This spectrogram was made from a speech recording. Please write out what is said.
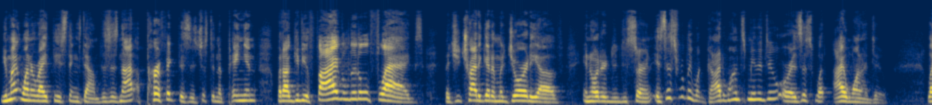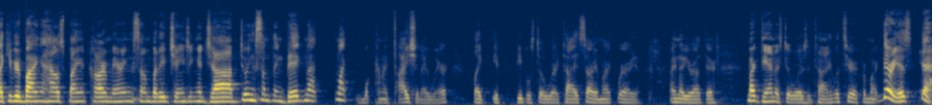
you might want to write these things down. This is not a perfect, this is just an opinion, but I'll give you five little flags that you try to get a majority of in order to discern is this really what God wants me to do, or is this what I want to do? Like if you're buying a house, buying a car, marrying somebody, changing a job, doing something big, not like what kind of tie should I wear? Like if people still wear ties. Sorry, Mark, where are you? I know you're out there. Mark Deanna still wears a tie. Let's hear it from Mark. There he is. Yeah.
